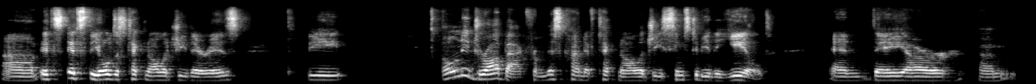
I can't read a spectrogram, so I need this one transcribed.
Um, it's it's the oldest technology there is. The only drawback from this kind of technology seems to be the yield and they are um,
